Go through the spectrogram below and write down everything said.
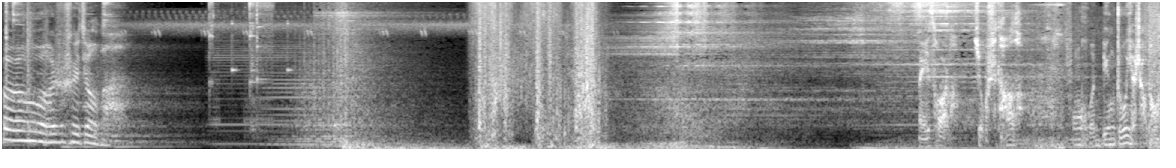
嗯，我还是睡觉吧。没错了，就是他了。封魂冰珠也找到了，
